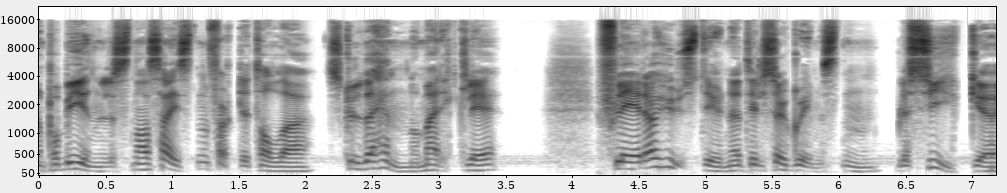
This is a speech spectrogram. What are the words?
men på begynnelsen av 1640-tallet skulle det hende noe merkelig. Flere av husdyrene til sir Grimston ble syke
